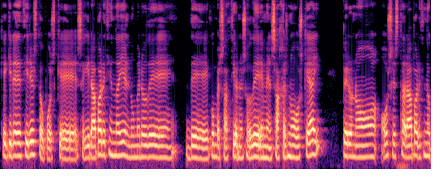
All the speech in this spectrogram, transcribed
¿Qué quiere decir esto? Pues que seguirá apareciendo ahí el número de, conversaciones o de mensajes nuevos que hay, pero no os estará apareciendo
